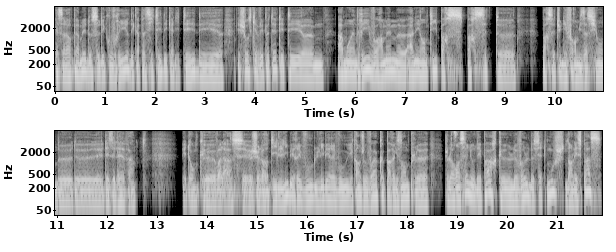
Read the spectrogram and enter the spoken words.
et ça leur permet de se découvrir des capacités, des qualités, des, euh, choses qui avaient peut-être été euh, amoindries, voire même anéanties par, par cette par cette uniformisation de, des élèves. Hein. Et donc euh, voilà, je leur dis libérez-vous, libérez-vous. Et quand je vois que par exemple, euh, je leur enseigne au départ que le vol de cette mouche dans l'espace,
